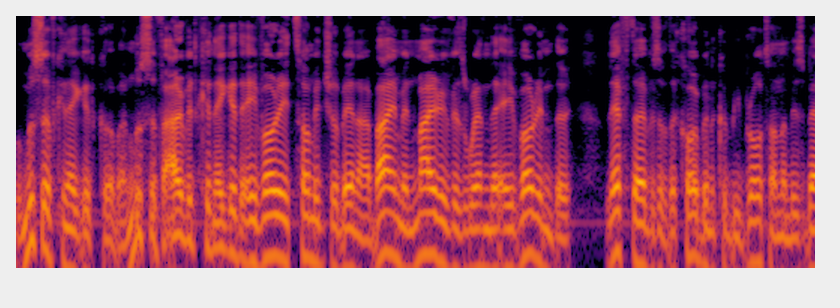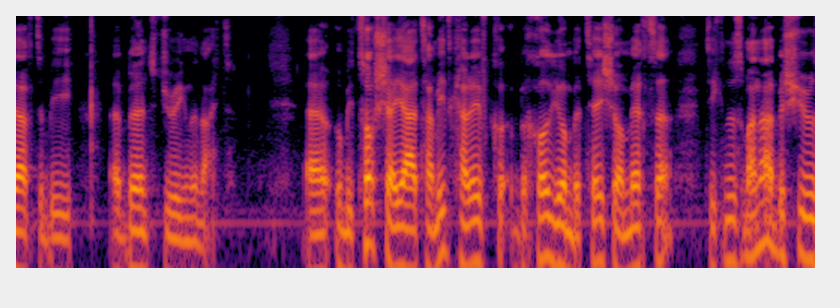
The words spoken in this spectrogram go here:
Umusaf Kineged Korban. Musaf Arvid Kineged Evori Tamid Shil Ben Arbaim. And Maariv is when the Evorim, the leftovers of the Korban, could be brought on the Mizbeach to be uh, burnt during the night. ומתוך שהיה התמיד karev bechol yom בתשע ומחצה, תקנו זמנה בשיעור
